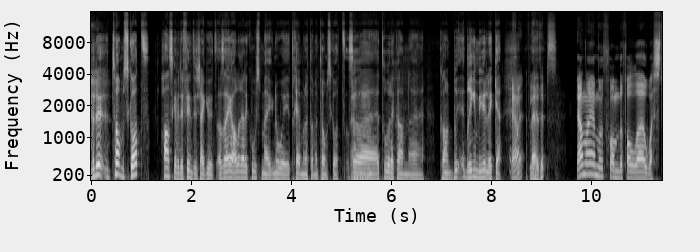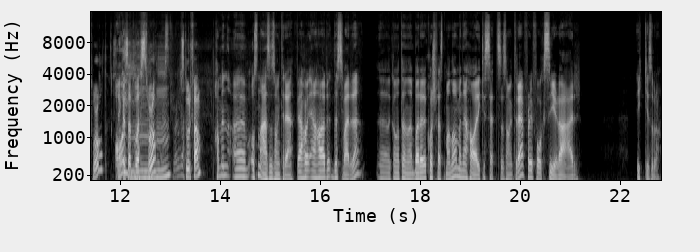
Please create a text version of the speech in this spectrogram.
Men du, Tom Scott, han skal vi definitivt sjekke ut. Altså, Jeg har allerede kost meg nå i tre minutter med Tom Scott, så eh, jeg tror det kan, eh, kan bringe mye lykke. Ja. Flere tips? ja, nei, jeg må få anbefale Westworld. Hvis du ikke har sett. Westworld. Stor fan. Ja, men øh, åssen er sesong tre? For jeg har, jeg har dessverre øh, kan godt hende Bare korsfest meg nå, men jeg har ikke sett sesong tre fordi folk sier det er ikke så bra.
